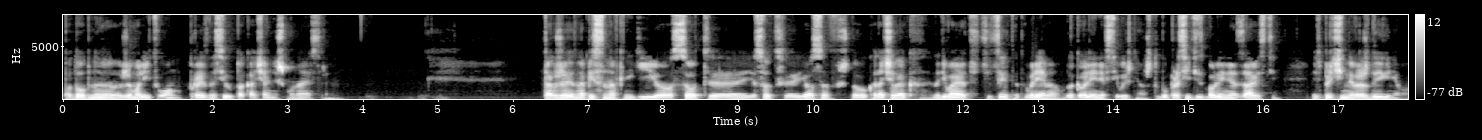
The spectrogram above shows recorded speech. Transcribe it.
Подобную же молитву он произносил по окончании Шмунаэсра. Также написано в книге Йосот, э, Йосот Йосов, что когда человек надевает цицит, это время, благоволение Всевышнего, чтобы просить избавления от зависти, из причины вражды и гнева.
